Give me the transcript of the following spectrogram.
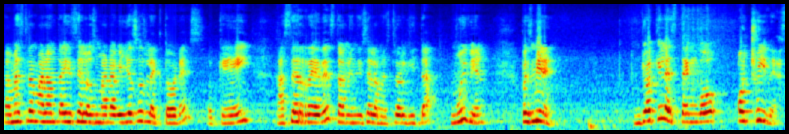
La maestra Maranta dice los maravillosos lectores, ok. Hacer redes, también dice la maestra Olguita. Muy bien. Pues miren, yo aquí les tengo ocho ideas.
